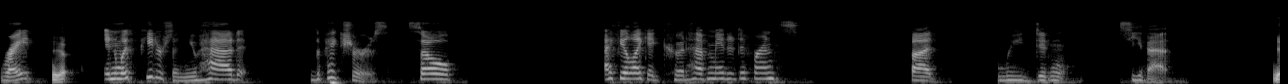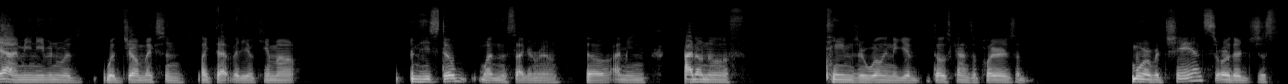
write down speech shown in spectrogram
right? Yep. And with Peterson, you had the pictures. So I feel like it could have made a difference, but we didn't see that. Yeah, I mean, even with with Joe Mixon, like that video came out, and he still went in the second round. So, I mean, I don't know if teams are willing to give those kinds of players a more of a chance, or they're just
